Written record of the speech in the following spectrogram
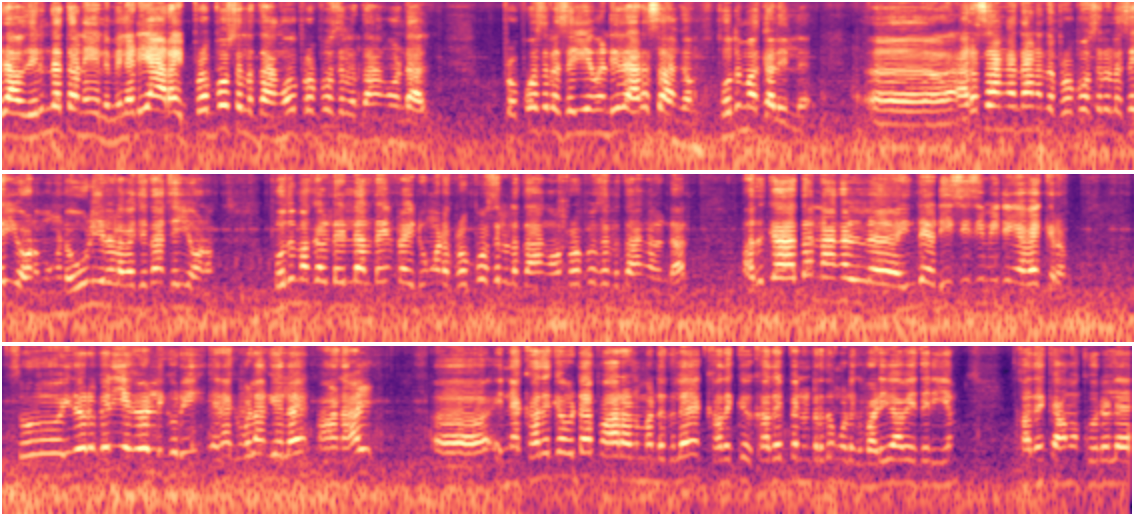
ஏதாவது இருந்தால் தானே இல்லை மில்லடியா ரைட் ப்ரொபோசலை தாங்குவோம் ப்ரொபோசலை தாங்குவோண்டால் ப்ரொபோசலை செய்ய வேண்டியது அரசாங்கம் பொதுமக்கள் இல்லை. அரசாங்கம் தான் அந்த ப்ரொபோசலை செய்யணும். உங்களோட ஊழியர்களை வச்சு தான் செய்யணும். பொதுமக்கள்கிட்ட இல்லாத டைம் ரைட் உங்களோட ப்ரொபோசலில் தாங்க ப்ரொபோசலில் தாங்க என்றால் அதுக்காக தான் நாங்கள் இந்த டிசிசி மீட்டிங்கை வைக்கிறோம். ஸோ இது ஒரு பெரிய கேள்விக்குறி. எனக்கு விளங்கலை. ஆனால் என்னை என்ன கதைக்க விட்டால் பாராளுமன்றத்தில் கதைக்கு கதைப்பெண்ன்றது உங்களுக்கு வடிவாகவே தெரியும். கதைக்காமல் குரலை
